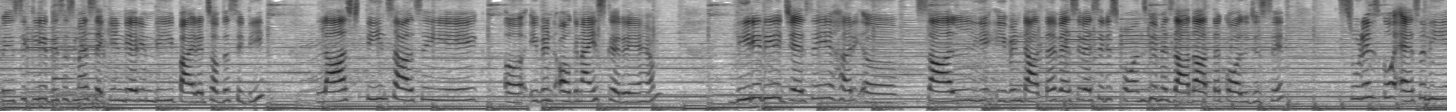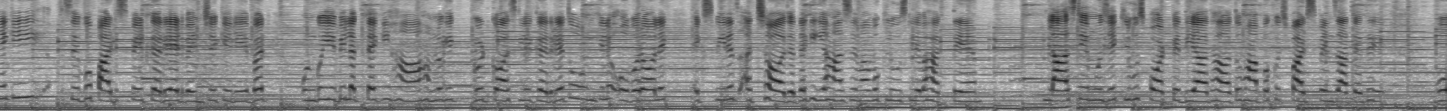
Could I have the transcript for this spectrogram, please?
basically, this is my second year in the Pirates of the City. Last तीन साल से ये इवेंट ऑर्गेनाइज कर रहे हैं हम धीरे धीरे जैसे हर अ, साल ये इवेंट आता है वैसे वैसे रिस्पॉन्स भी हमें ज़्यादा आता है कॉलेजेस से स्टूडेंट्स को ऐसा नहीं है कि सिर्फ़ वो पार्टिसिपेट कर रहे हैं एडवेंचर के लिए बट उनको ये भी लगता है कि हाँ हम लोग एक गुड कॉज के लिए कर रहे हैं तो उनके लिए ओवरऑल एक एक्सपीरियंस अच्छा हो जाता है कि यहाँ से वहाँ वो क्लूज़ के लिए भागते हैं लास्ट टाइम मुझे क्लू स्पॉट पे दिया था तो वहाँ पर कुछ पार्टिसिपेंट्स आते थे। वो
